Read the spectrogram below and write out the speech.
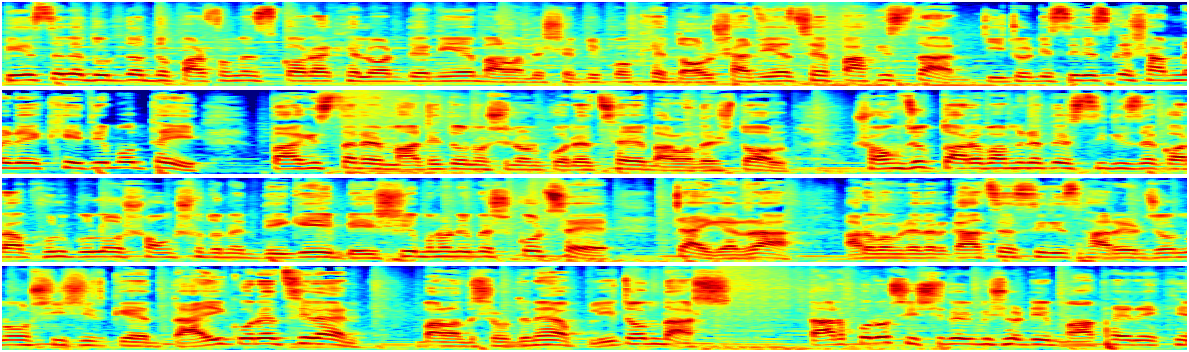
পিএসএল এ দুর্দান্ত পারফরমেন্স করা খেলোয়াড়দের নিয়ে বাংলাদেশের বিপক্ষে দল সাজিয়েছে পাকিস্তান। টি টোয়েন্টি সিরিজকে সামনে রেখে ইতিমধ্যেই পাকিস্তানের মাটিতে অনুশীলন করেছে বাংলাদেশ দল। সংযুক্ত আরব আমিরাতের সিরিজে করা ভুলগুলো সংশোধনের দিকেই বেশি মনোনিবেশ করছে টাইগাররা। আরব আমিরাতের কাছে সিরিজ হারের জন্য শিশিরকে দায়ী করেছিলেন বাংলাদেশের অধিনায়ক লিটন দাস। তারপরও শিশিরের বিষয়টি মাথায় রেখে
